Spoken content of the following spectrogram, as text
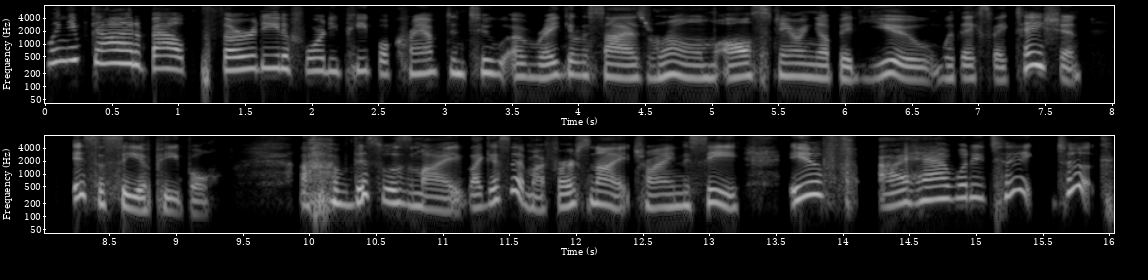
when you've got about 30 to 40 people cramped into a regular sized room, all staring up at you with expectation, it's a sea of people. Uh, this was my, like I said, my first night trying to see if I had what it take, took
